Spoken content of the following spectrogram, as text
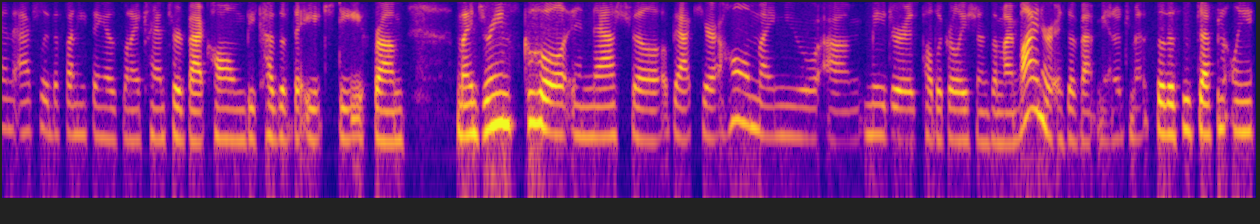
and actually the funny thing is when I transferred back home because of the HD from my dream school in Nashville back here at home, my new um, major is public relations and my minor is event management. So this is definitely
